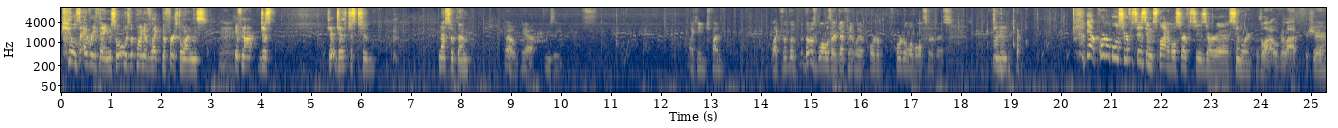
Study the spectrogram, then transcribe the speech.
kills everything. So what was the point of like the first ones, if not just ju- just just to mess with them? Oh yeah. Easy. Like you need to find. Like the, the, those walls are definitely a portable portal portalable surface. Yeah, portable surfaces and splattable surfaces are uh, similar. There's a lot of overlap for sure. Yeah.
